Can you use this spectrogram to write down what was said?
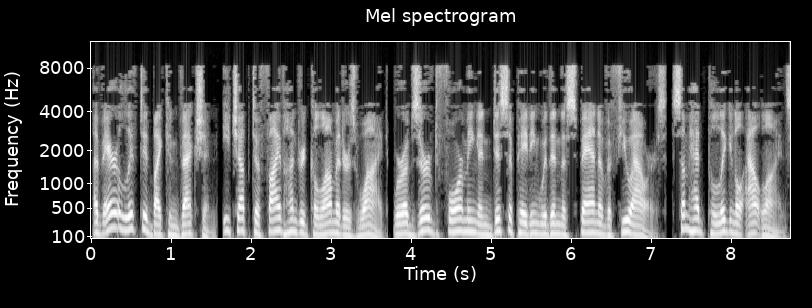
of air lifted by convection, each up to 500 km wide, were observed forming and dissipating within the span of a few hours. Some had polygonal outlines.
